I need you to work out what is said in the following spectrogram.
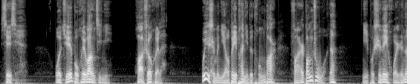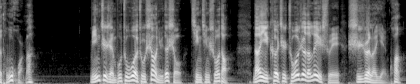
谢谢，我绝不会忘记你。话说回来，为什么你要背叛你的同伴，反而帮助我呢？你不是那伙人的同伙吗？明智忍不住握住少女的手，轻轻说道，难以克制灼热的泪水湿润了眼眶。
